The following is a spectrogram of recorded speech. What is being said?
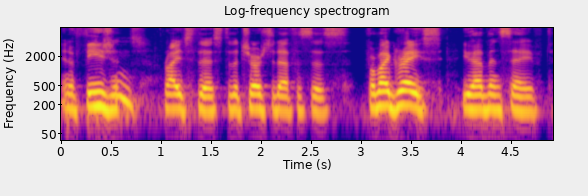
in Ephesians writes this to the church at Ephesus For by grace you have been saved.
